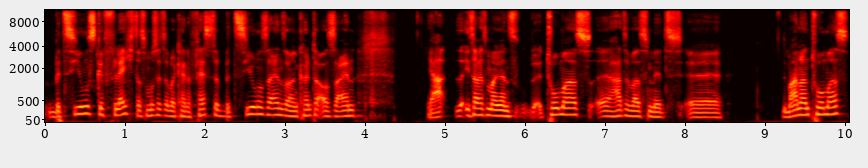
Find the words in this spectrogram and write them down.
Beziehungsgeflecht. Das muss jetzt aber keine feste Beziehung sein, sondern könnte auch sein, ja, ich sage jetzt mal ganz, Thomas äh, hatte was mit äh, dem anderen Thomas,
